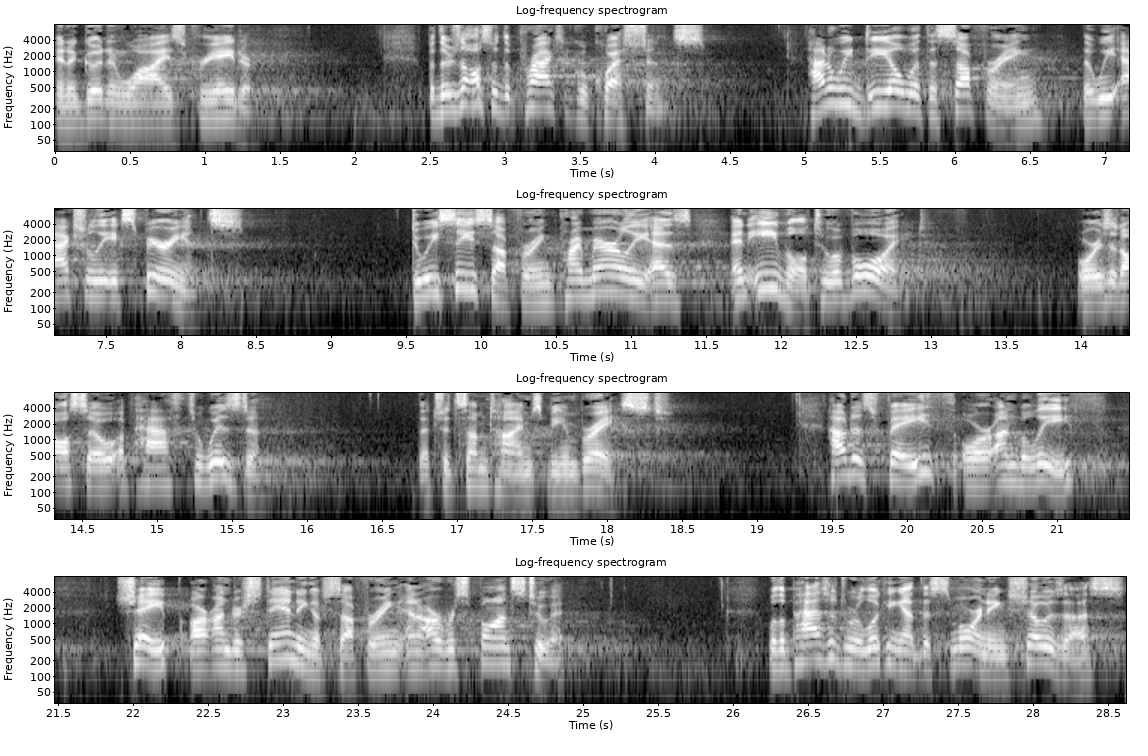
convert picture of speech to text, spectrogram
in a good and wise creator? But there's also the practical questions. How do we deal with the suffering that we actually experience? Do we see suffering primarily as an evil to avoid? Or is it also a path to wisdom that should sometimes be embraced? How does faith or unbelief shape our understanding of suffering and our response to it? Well, the passage we're looking at this morning shows us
